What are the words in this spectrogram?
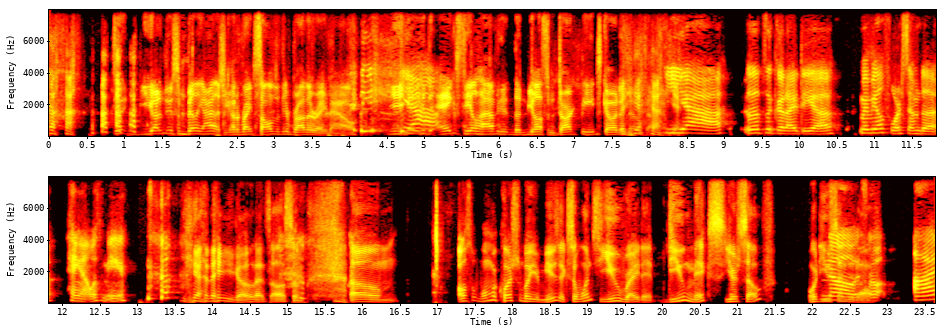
Dude, you got to do some Billie Eilish. You got to write songs with your brother right now. You, yeah. the angst he'll have, the, you'll have some dark beats going into Yeah. yeah. Yeah, that's a good idea. maybe I'll force him to hang out with me. yeah, there you go. That's awesome. Um, also, one more question about your music. So once you write it, do you mix yourself, or do you no, send it so off? I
